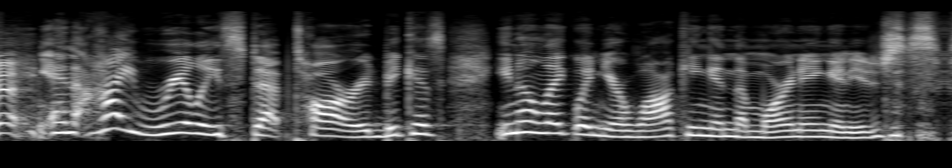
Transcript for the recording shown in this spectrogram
and I really stepped hard because, you know, like when you're walking in the morning and you just,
